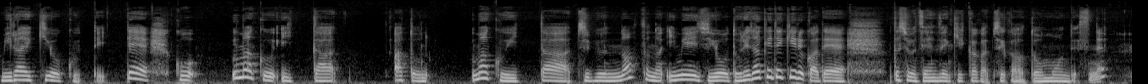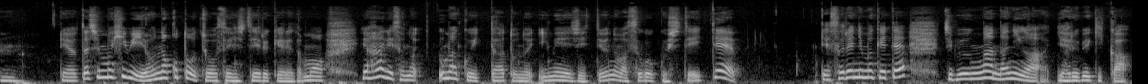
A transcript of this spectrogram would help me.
未来記憶って言ってこううまくいった後うまくいった自分のそのイメージをどれだけできるかで私は全然結果が違うと思うんですね。うんで私も日々いろんなことを挑戦しているけれどもやはりそのうまくいった後のイメージっていうのはすごくしていてでそれに向けて自分が何がやるべきか、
